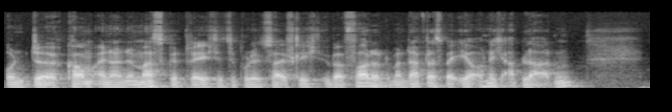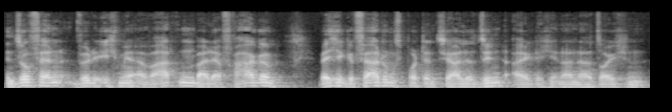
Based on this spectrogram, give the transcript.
und äh, kaum einer eine Maske trägt, ist die Polizei schlicht überfordert. Man darf das bei ihr auch nicht abladen. Insofern würde ich mir erwarten, bei der Frage, welche Gefährdungspotenziale sind eigentlich in einer solchen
